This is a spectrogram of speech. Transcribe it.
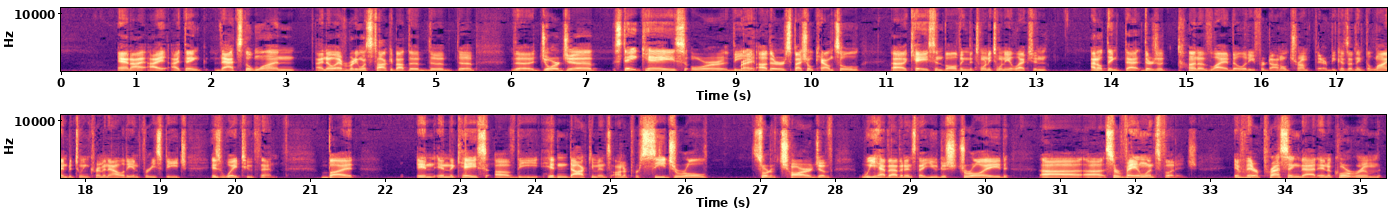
And I, I, I think that's the one. I know everybody wants to talk about the the the, the Georgia state case or the other special counsel uh, case involving the 2020 election. I don't think that there's a ton of liability for Donald Trump there because I think the line between criminality and free speech is way too thin. But in in the case of the hidden documents on a procedural sort of charge of we have evidence that you destroyed uh, uh, surveillance footage. If they're pressing that in a courtroom,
